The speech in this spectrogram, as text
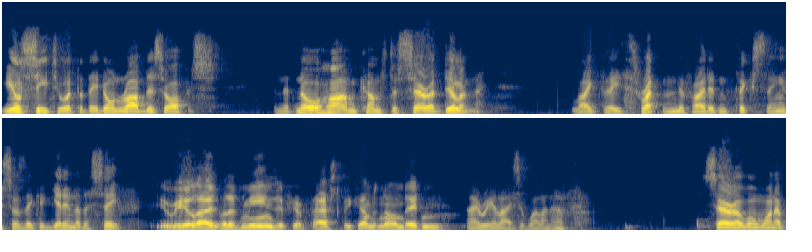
He'll see to it that they don't rob this office and that no harm comes to Sarah Dillon. Like they threatened if I didn't fix things so they could get into the safe. You realize what it means if your past becomes known, Dayton? I realize it well enough. Sarah won't want to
